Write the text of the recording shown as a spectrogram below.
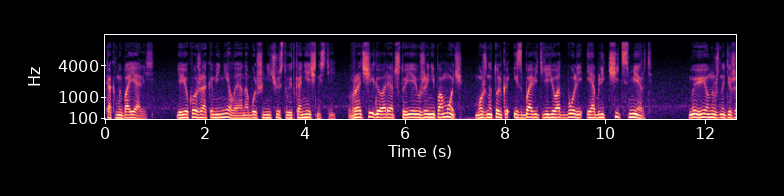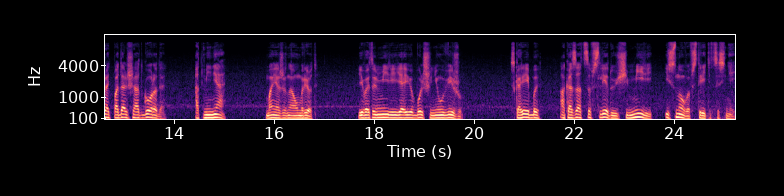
как мы боялись. Ее кожа окаменела, и она больше не чувствует конечностей. Врачи говорят, что ей уже не помочь. Можно только избавить ее от боли и облегчить смерть. Но ее нужно держать подальше от города. От меня. Моя жена умрет. И в этом мире я ее больше не увижу. Скорее бы оказаться в следующем мире и снова встретиться с ней.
